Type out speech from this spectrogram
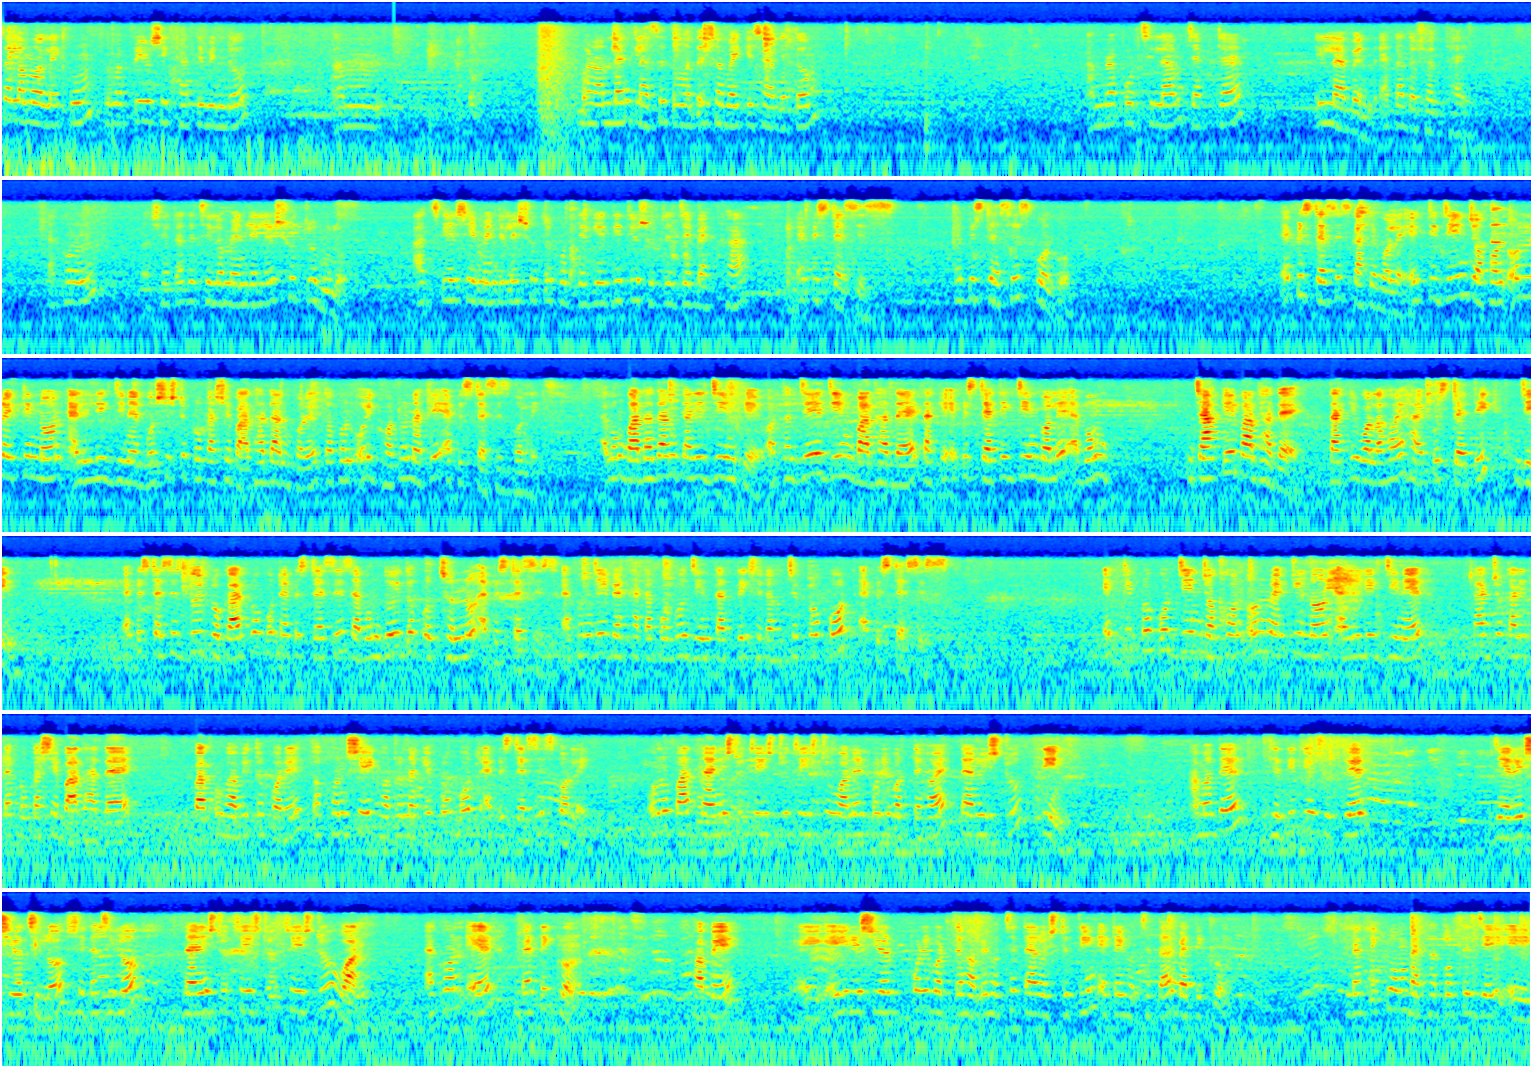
আসসালামু আলাইকুম আমার প্রিয় শিক্ষার্থীবৃন্দ। আম, আমার অনলাইন ক্লাসে তোমাদের সবাইকে স্বাগতম। আমরা পড়ছিলাম চ্যাপ্টার ইলেভেন একাদশ অধ্যায়। এখন সেটাতে ছিল মেন্ডেলের সূত্রগুলো। আজকে সেই মেন্ডেলের সূত্র পড়তে গিয়ে দ্বিতীয় সূত্রের যে ব্যাখ্যা এপিস্ট্যাসিস এপিস্ট্যাসিস করব। এপিস্ট্যাসিস কাকে বলে? একটি জিন যখন অন্য একটি নন অ্যালিলিক জিনের বৈশিষ্ট্য প্রকাশে বাধা দান করে, তখন ওই ঘটনাকে এপিস্ট্যাসিস বলে। এবং বাধা দানকারী জিনকে, অর্থাৎ যে জিন বাধা দেয়, তাকে এপিস্ট্যাটিক জিন বলে এবং যাকে বাধা দেয়, তাকে বলা হয় হাইপোস্ট্যাটিক জিন। এপিস্ট্যাসিস দুই প্রকার, প্রকট এপিস্ট্যাসিস এবং দ্বৈত প্রচ্ছন্ন এপিস্ট্যাসিস এখন যেই ব্যাখ্যাটা পড়ব জিনতাত্ত্বিক, সেটা হচ্ছে প্রকট এপিস্ট্যাসিস একটি প্রকট জিন যখন অন্য একটি নন অ্যালিলিক জিনের কার্যকারিতা প্রকাশে বাধা দেয় বা প্রভাবিত করে, তখন সেই ঘটনাকে প্রকট অ্যাপিস্ট্যাসিস বলে। অনুপাত nine is to three to three to ওয়ানের পরিবর্তে হয় তেরো ইস টু তিন। আমাদের যে দ্বিতীয় সূত্রের যে রেশিও ছিল, সেটা ছিল nine is to three is to three is to one. এখন এর ব্যতিক্রম হবে এই এই রেশিওর পরিবর্তে হবে হচ্ছে তেরো ইস্টু তিন, এটাই হচ্ছে তার ব্যতিক্রম। ব্যতিক্রম ব্যাখ্যা করতে যেই এই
